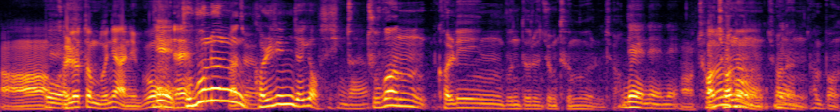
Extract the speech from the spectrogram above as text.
아, 예. 걸렸던 분이 아니고 예, 네, 두 분은 맞아요. 걸린 적이 없으신가요? 두 번 걸린 분들은 좀 드물죠. 네, 네, 네. 어, 저는 저는, 저는, 뭐, 저는 한 번.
